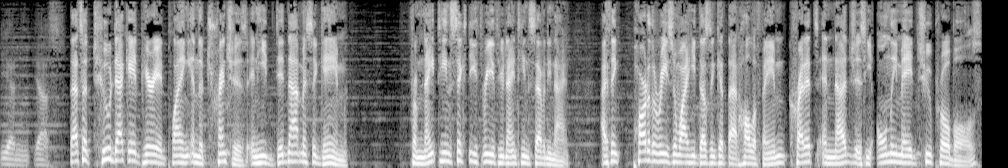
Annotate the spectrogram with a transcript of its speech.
He and yes, That's a two decade period playing in the trenches, and he did not miss a game from 1963 through 1979. I think part of the reason why he doesn't get that Hall of Fame credit and nudge is he only made two Pro Bowls,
